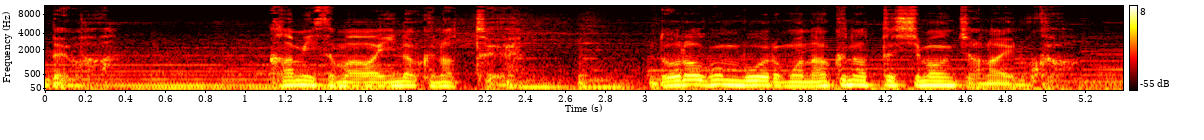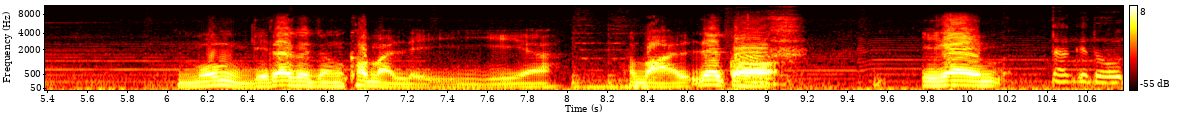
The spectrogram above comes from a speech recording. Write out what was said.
では神様はいなくなってドラゴンボールもなくなってしまうんじゃないのか？唔好唔記得佢仲吸埋尼爾啊，同埋呢一個已經係だけど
